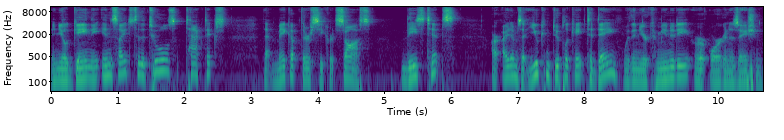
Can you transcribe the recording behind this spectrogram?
and you'll gain the insights to the tools, tactics that make up their secret sauce. These tips are items that you can duplicate today within your community or organization.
